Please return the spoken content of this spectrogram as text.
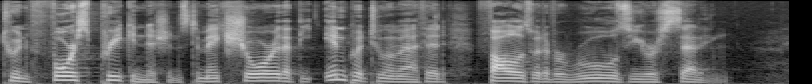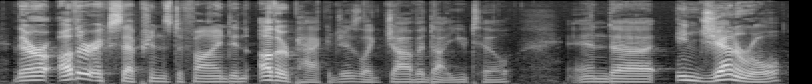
to enforce preconditions to make sure that the input to a method follows whatever rules you're setting. There are other exceptions defined in other packages like java.util, and uh, in general,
